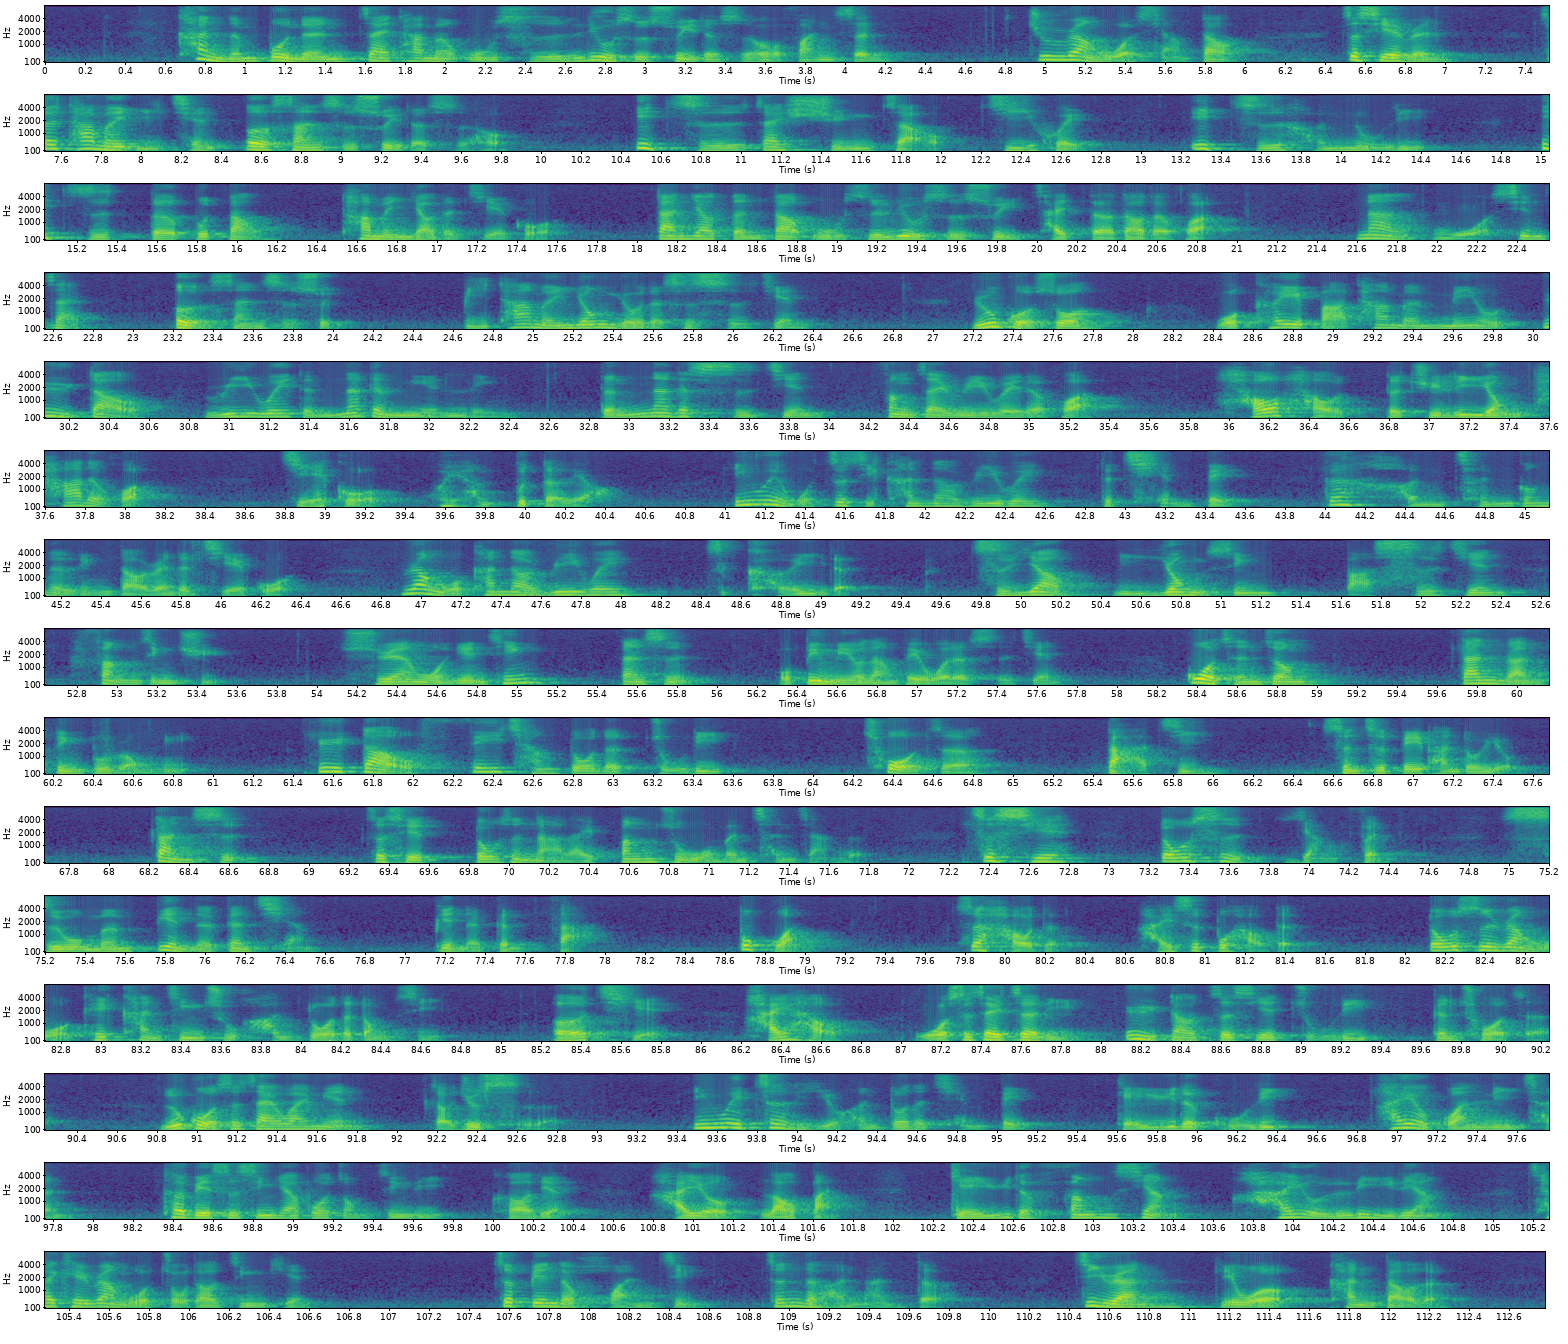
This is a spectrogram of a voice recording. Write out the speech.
看能不能在他们五十六十岁的时候翻身，就让我想到这些人在他们以前二三十岁的时候，一直在寻找机会。一直很努力，一直得不到他们要的结果，但要等到五十六十岁才得到的话，那我现在二三十岁，比他们拥有的是时间。如果说我可以把他们没有遇到 V V 的那个年龄的那个时间放在 V V 的话，好好的去利用它的话，结果会很不得了。因为我自己看到 V.V 的前辈跟很成功的领导人的结果，让我看到 V.V 是可以的，只要你用心把时间放进去。虽然我年轻，但是我并没有浪费我的时间。过程中当然并不容易，遇到非常多的阻力、挫折、打击，甚至背叛都有，但是。这些都是拿来帮助我们成长的，这些都是养分，使我们变得更强，变得更大。不管是好的还是不好的，都是让我可以看清楚很多的东西。而且还好，我是在这里遇到这些阻力跟挫折。如果是在外面，早就死了。因为这里有很多的前辈给予的鼓励，还有管理层。特别是新加坡总经理 Claudia，还有老板给予的方向，还有力量，才可以让我走到今天。这边的环境真的很难得，既然给我看到了，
